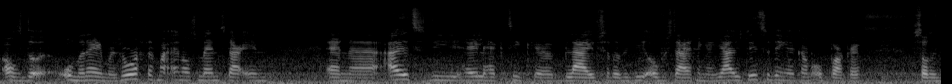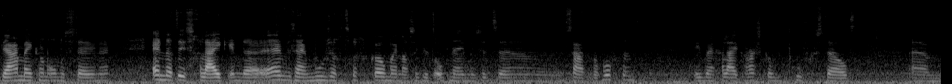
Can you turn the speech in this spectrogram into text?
als de ondernemer zorg, zeg maar, en als mens daarin. En uh, uit die hele hectiek uh, blijf, zodat ik die overstijgingen, juist dit soort dingen kan oppakken, zodat ik daarmee kan ondersteunen. En dat is gelijk in de. Hè, we zijn woensdag teruggekomen en als ik dit opneem is het zaterdagochtend. Ik ben gelijk hartstikke op de proef gesteld. Um,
